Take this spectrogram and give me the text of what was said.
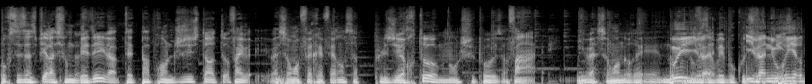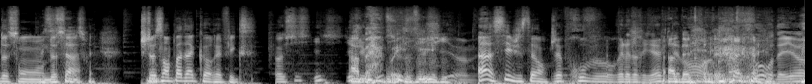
pour ses inspirations de BD, il va peut-être pas prendre juste un tome. Enfin, il va- va sûrement faire référence à plusieurs tomes, non, je suppose. Enfin, il va sûrement nous, ré- nous- Oui, nous il va- beaucoup de Il va surprises. nourrir de son, Mais de ça. Je te sens pas d'accord, FX. Euh, si, si, si. Ah bah, oui. si, si, si, euh, Ah si, justement. J'approuve Aurélien Adrien, Ah bah, évidemment. très euh, un jour, d'ailleurs.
